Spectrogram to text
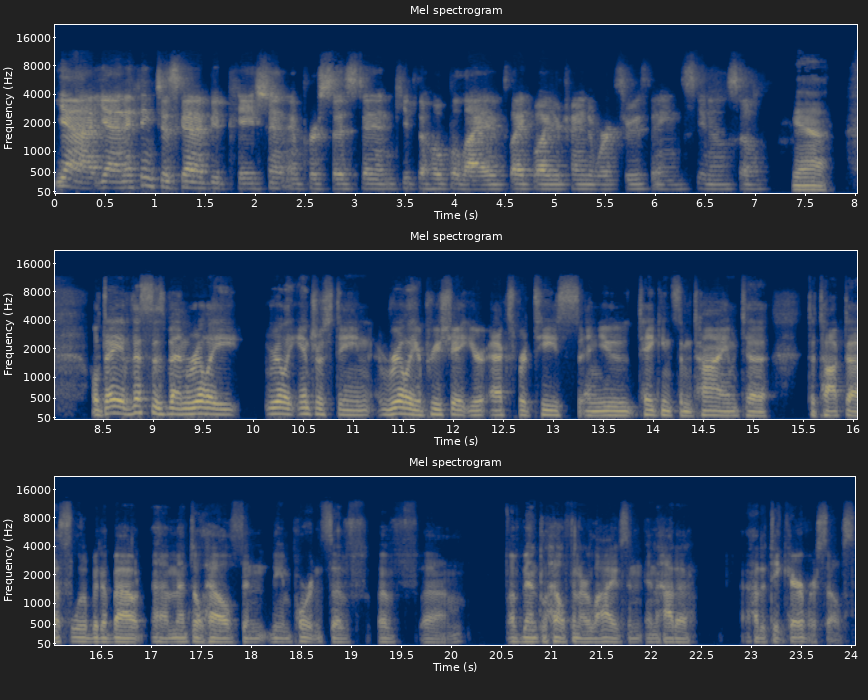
Yeah, yeah, and I think just gotta be patient and persistent, keep the hope alive, like while you're trying to work through things, you know. So yeah, well, Dave, this has been really, really interesting. Really appreciate your expertise and you taking some time to to talk to us a little bit about uh, mental health and the importance of of um, of mental health in our lives and, and how to how to take care of ourselves.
